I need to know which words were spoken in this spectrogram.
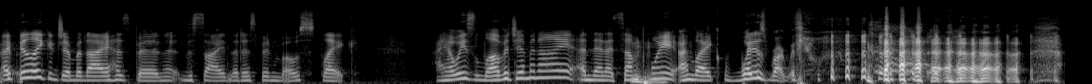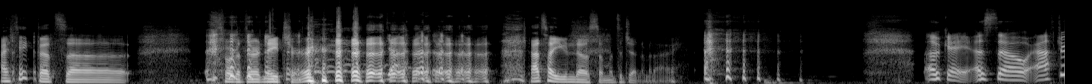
I feel like a Gemini has been the sign that has been most like. I always love a Gemini, and then at some Mm-hmm. point, I'm like, "What is wrong with you?" I think that's uh, sort of their nature. that's how you know someone's a Gemini. okay, uh, so after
